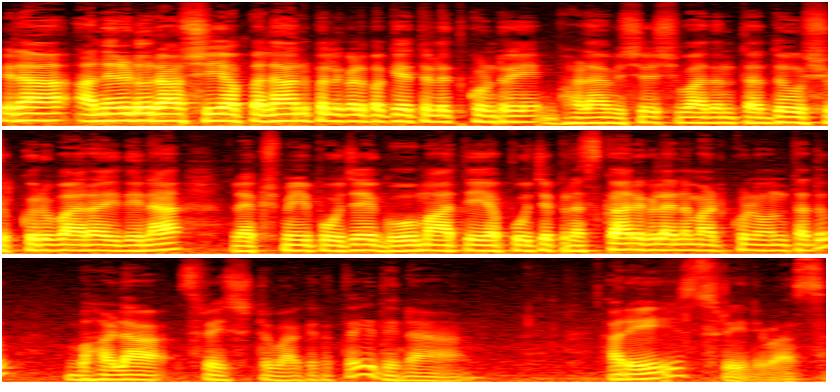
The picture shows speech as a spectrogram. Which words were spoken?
ಇನ್ನು ಹನ್ನೆರಡು ರಾಶಿಯ ಫಲಾನುಫಲಗಳ ಬಗ್ಗೆ ತಿಳಿದುಕೊಂಡ್ರೆ ಬಹಳ ವಿಶೇಷವಾದಂಥದ್ದು. ಶುಕ್ರವಾರ ಈ ದಿನ ಲಕ್ಷ್ಮೀ ಪೂಜೆ, ಗೋಮಾತೆಯ ಪೂಜೆ ಪುನಸ್ಕಾರಗಳನ್ನು ಮಾಡಿಕೊಳ್ಳುವಂಥದ್ದು ಬಹಳ ಶ್ರೇಷ್ಠವಾಗಿರುತ್ತೆ ಈ ದಿನ. ಹರೇ ಶ್ರೀನಿವಾಸ.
